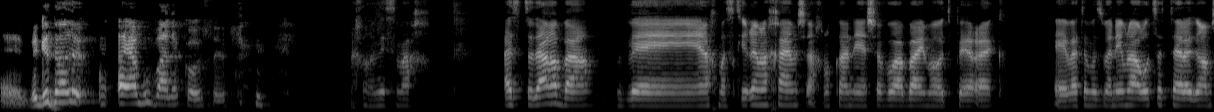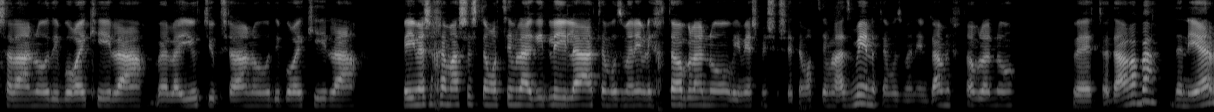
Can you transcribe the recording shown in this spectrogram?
אה, בגדול היה מובן הקונספט. אנחנו נשמח. אז תודה רבה, ואנחנו מזכירים לכם שאנחנו כאן שבוע הבא עם עוד פרק. אה, ואתם מוזמנים לערוץ הטלגרם שלנו, דיבורי קהילה, וליוטיוב שלנו, דיבורי קהילה. ואם יש לכם משהו שאתם רוצים להגיד להילה, אתם מוזמנים לכתוב לנו, ואם יש מישהו שאתם רוצים להזמין, אתם מוזמנים גם לכתוב לנו. ותודה רבה, דניאל,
